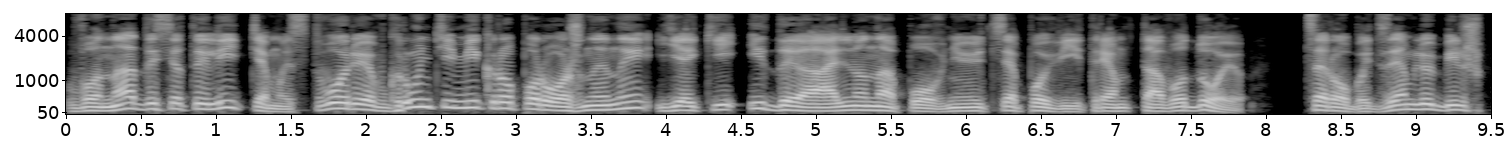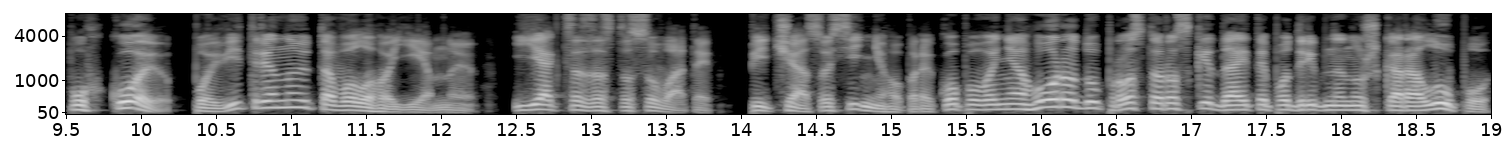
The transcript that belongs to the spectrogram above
вона десятиліттями створює в ґрунті мікропорожнини, які ідеально наповнюються повітрям та водою. Це робить землю більш пухкою, повітряною та вологоємною. Як це застосувати? Під час осіннього перекопування городу просто розкидайте подрібнену шкаралупу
